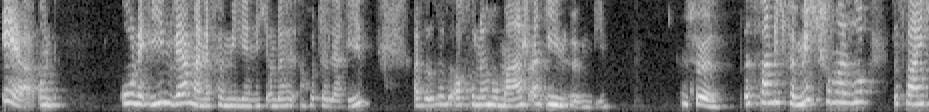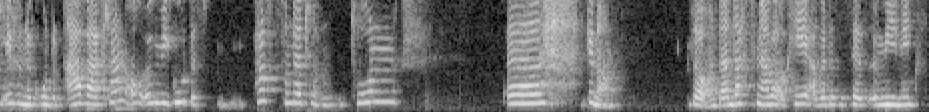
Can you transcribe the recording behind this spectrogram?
er. Und ohne ihn wäre meine Familie nicht in der Hotellerie. Also es ist auch so eine Hommage an ihn irgendwie. Schön. Das fand ich für mich schon mal so, das war eigentlich eh schon der Grund. Und A war klang auch irgendwie gut, das passt von der Ton, Ton äh, genau. So, und dann dachte ich mir aber, okay, aber das ist jetzt irgendwie nichts,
